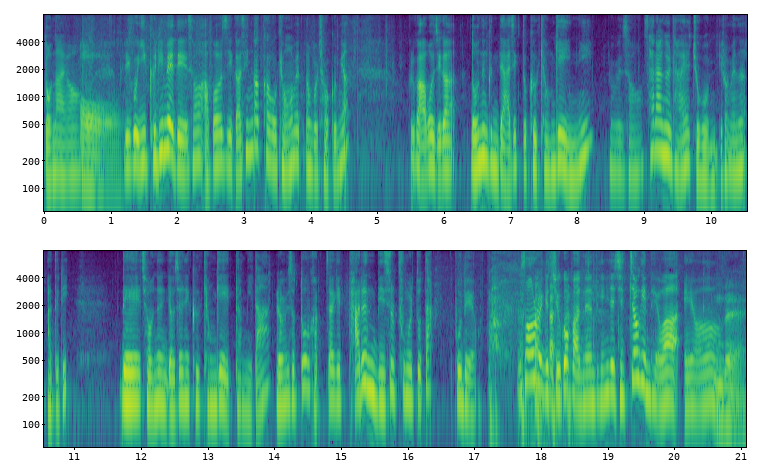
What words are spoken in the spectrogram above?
넣어놔요. 어. 그리고 이 그림에 대해서 아버지가 생각하고 경험했던 걸 적으면 그리고 아버지가 너는 근데 아직도 그 경계에 있니? 이러면서 사랑을 다해 조금 이러면은 아들이 네, 저는 여전히 그 경계에 있답니다. 이러면서 또 갑자기 다른 미술품을 또 딱 보내요. 서로 이렇게 주고받는 굉장히 지적인 대화예요. 네.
